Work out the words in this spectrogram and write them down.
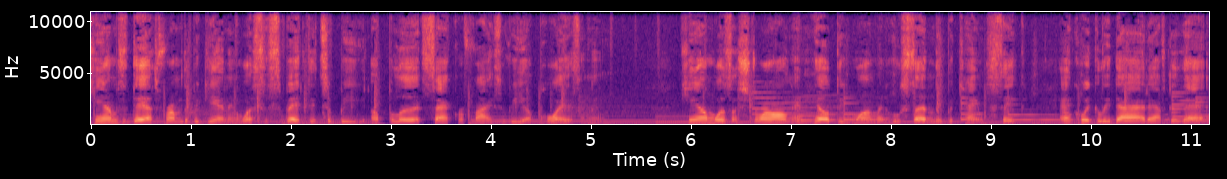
Kim's death from the beginning was suspected to be a blood sacrifice via poisoning. Kim was a strong and healthy woman who suddenly became sick and quickly died after that.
